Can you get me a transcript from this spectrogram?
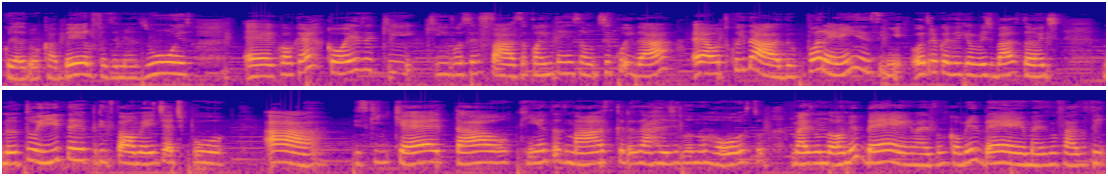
cuidar do meu cabelo, fazer minhas unhas, é, qualquer coisa que, que você faça com a intenção de se cuidar é autocuidado. Porém, assim, outra coisa que eu vejo bastante no Twitter, principalmente, é tipo, ah, skincare tal, 500 máscaras, argila no rosto, mas não dorme bem, mas não come bem, mas não faz assim.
